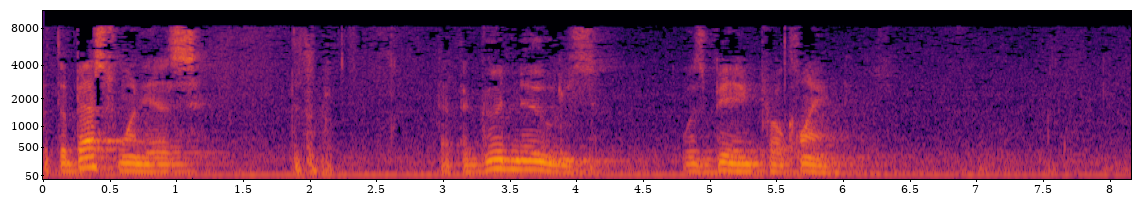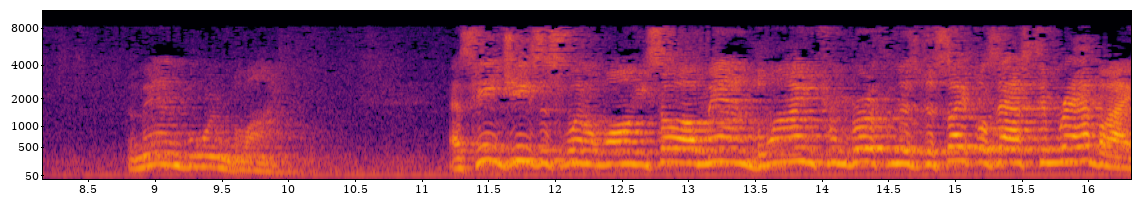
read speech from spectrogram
But the best one is that the good news was being proclaimed. The man born blind. As he, Jesus, went along, he saw a man blind from birth and his disciples asked him, Rabbi,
